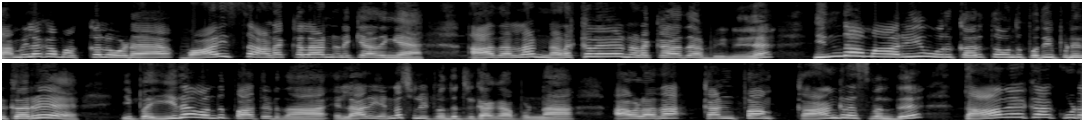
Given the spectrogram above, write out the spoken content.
தமிழக மக்களோட வாய்ஸை அடக்கலாம்னு நினைக்காதீங்க. அதெல்லாம் நடக்கவே நடக்காது அப்படின்னு இந்த மாதிரி ஒரு கருத்தை வந்து பதிவு பண்ணியிருக்காரு. இப்போ இதை வந்து பார்த்துட்டு தான் எல்லாரும் என்ன சொல்லிட்டு வந்துட்டு இருக்காங்க அப்படின்னா அவ்வளோதான் கன்ஃபார்ம் காங்கிரஸ் வந்து தாவேக்கா கூட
